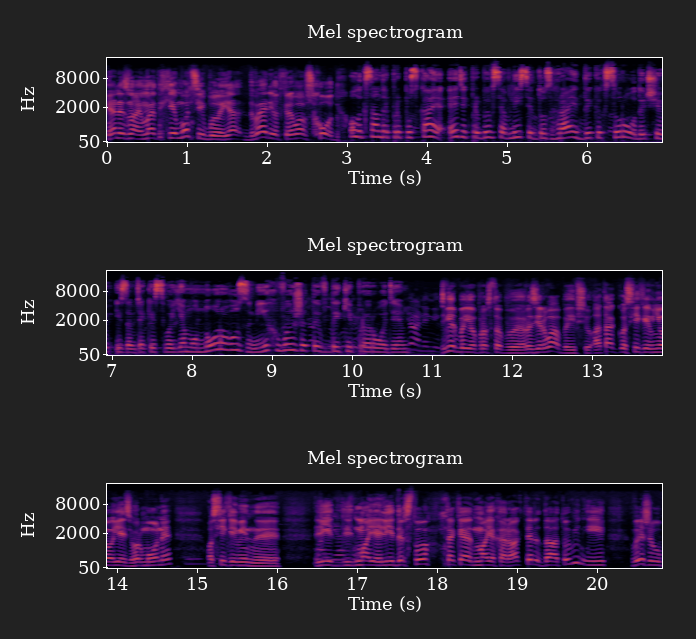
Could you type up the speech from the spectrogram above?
Я не знаю, в мене такі емоції були. Я двері відкривав з ходу. Олександр припускає, Едік прибився в лісі до зграї диких сородичів і завдяки своєму норову зміг вижити в дикій природі. Звір би його просто розірвав би і все. А так, оскільки в нього є гормони, оскільки він е, лід- має лідерство, таке має характер, да, то він і вижив.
